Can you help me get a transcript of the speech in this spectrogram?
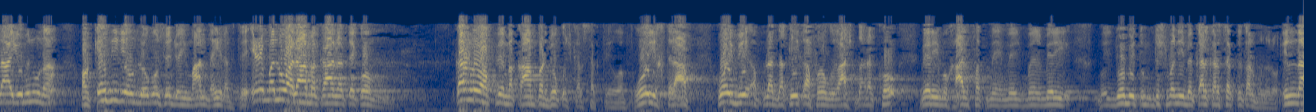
लायुमिनूना और कह दीजिए उन लोगों से जो ईमान नहीं रखते ए मलू अला मकानत कुम कर लो अपने मकाम पर जो कुछ कर सकते हो। अब कोई इख्तलाफ, कोई भी अपना दकीका फरोगजाश न रखो। मेरी मुखालफत में मेरी, जो भी तुम दुश्मनी में कर कर सकते कर गुजरो। इन्ना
